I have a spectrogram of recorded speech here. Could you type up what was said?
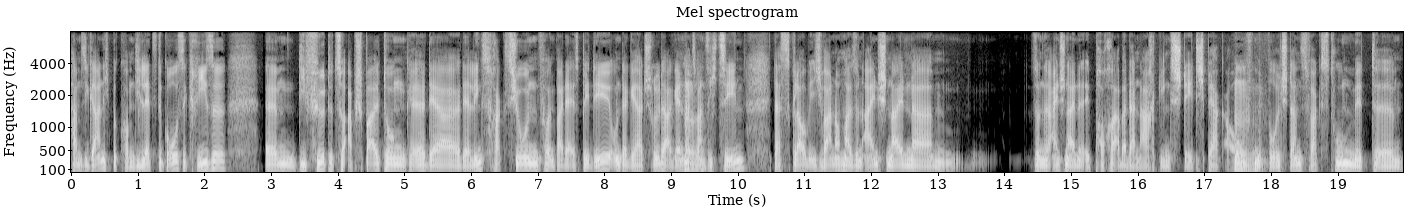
haben sie gar nicht bekommen. Die letzte große Krise, ähm, die führte zur Abspaltung äh, der, der Linksfraktion von, bei der SPD unter Gerhard Schröder, Agenda mhm. 2010. Das, glaube ich, war nochmal so ein einschneidender so eine einschneidende Epoche, aber danach ging es stetig bergauf mhm. mit Wohlstandswachstum, mit ähm,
